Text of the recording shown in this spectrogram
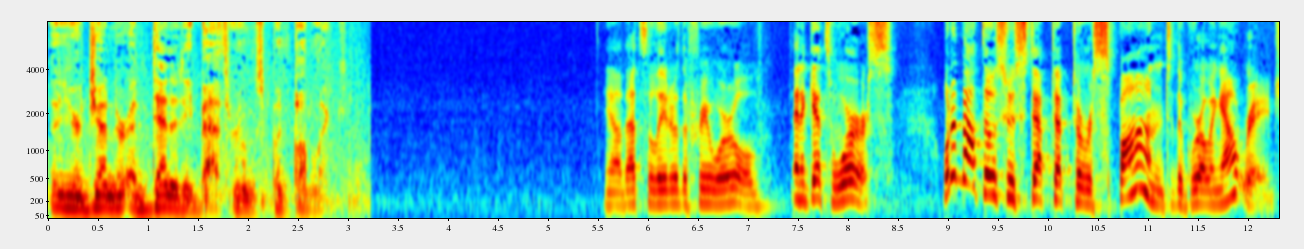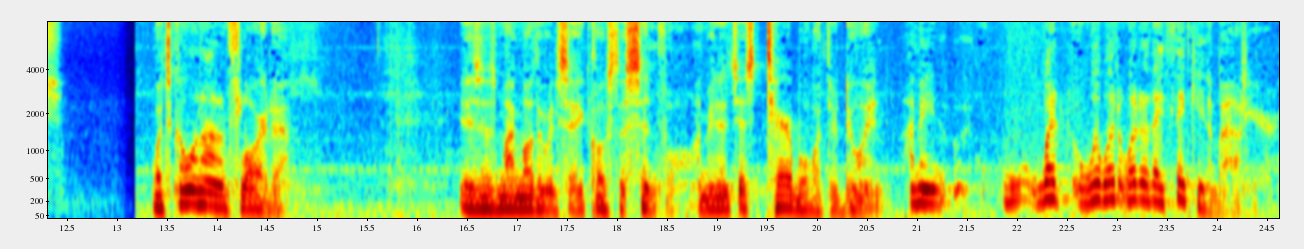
the, your gender identity bathrooms in public. Yeah, that's the leader of the free world. And it gets worse. What about those who stepped up to respond to the growing outrage? What's going on in Florida is, as my mother would say, close to sinful. I mean, it's just terrible what they're doing. I mean, what, what, what, what are they thinking about here?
